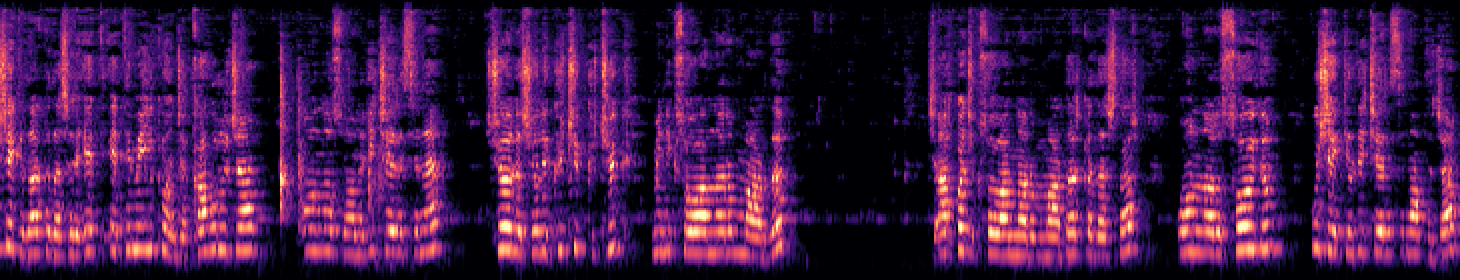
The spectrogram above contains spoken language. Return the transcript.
şekilde arkadaşlar et, etimi ilk önce kavuracağım. Ondan sonra içerisine şöyle şöyle küçük küçük minik soğanlarım vardı. Arpacık soğanlarım vardı arkadaşlar. Onları soydum. Bu şekilde içerisine atacağım.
